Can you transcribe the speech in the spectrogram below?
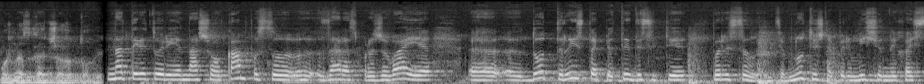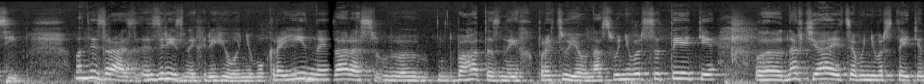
можна сказати, що готові. На території нашого кампусу е, зараз проживає е, е, до 350 переселенців, внутрішньо переміщених осіб. Вони з, раз, з різних регіонів України. Зараз е, багато з них працює у нас в університеті, е, навчається в університеті.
